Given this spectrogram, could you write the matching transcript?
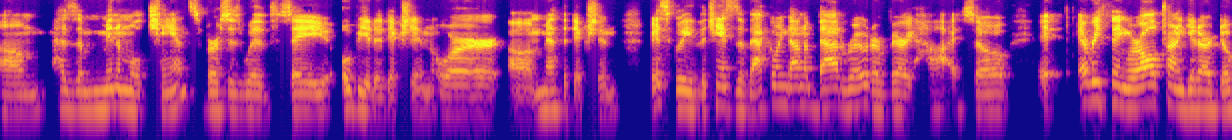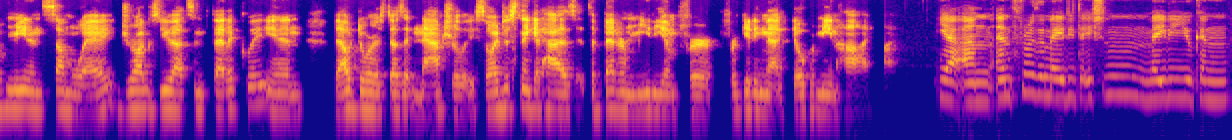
um, has a minimal chance versus with say opiate addiction or um, meth addiction. Basically, the chances of that going down a bad road are very high. So it, everything we're all trying to get our dopamine in some way. Drugs do that synthetically, and the outdoors does it naturally. So I just think it has it's a better medium for for getting that dopamine high. Yeah, and and through the meditation, maybe you can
